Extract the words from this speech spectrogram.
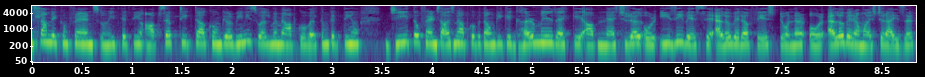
वालेकुम फ्रेंड्स उम्मीद करती हूँ आप सब ठीक ठाक होंगे और बीनीस वर्ल्ड में मैं आपको वेलकम करती हूँ। जी तो फ्रेंड्स आज मैं आपको बताऊँगी कि घर में रह के आप नेचुरल और इजी वे से एलोवेरा फेस टोनर और एलोवेरा मॉइस्चराइजर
